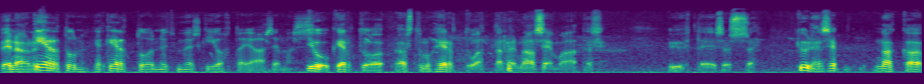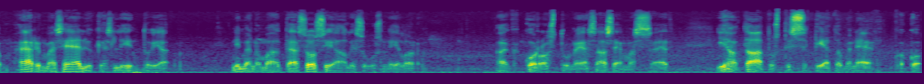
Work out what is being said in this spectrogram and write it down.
Pena on Kertun nyt... ja Kerttu on nyt myöskin johtaja-asemassa. Joo, Kerttu on astunut Herttuattaren asemaa tässä yhteisössä. Kyllähän se nakka on äärimmäisen älykäs lintu ja nimenomaan tämä sosiaalisuus niillä on aika korostuneessa asemassa. Et ihan taatusti se tieto menee koko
